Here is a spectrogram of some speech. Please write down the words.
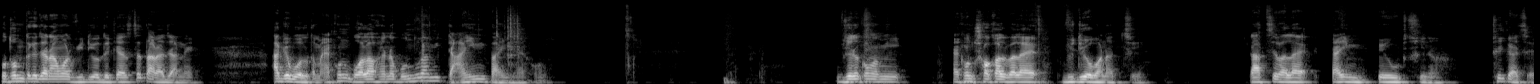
প্রথম থেকে যারা আমার ভিডিও দেখে আসছে, তারা জানে। আগে বলতাম, এখন বলা হয় না। বন্ধুরা, আমি টাইম পাই না এখন। যেরকম আমি এখন সকালবেলায় ভিডিও বানাচ্ছি। রাত্রেবেলায় টাইম পেয়ে উঠছি না। ঠিক আছে?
